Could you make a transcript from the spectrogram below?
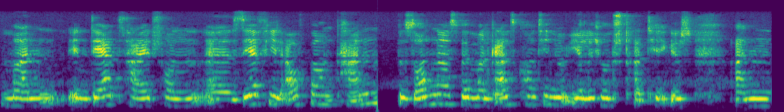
man in der Zeit schon äh, sehr viel aufbauen kann, besonders wenn man ganz kontinuierlich und strategisch an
